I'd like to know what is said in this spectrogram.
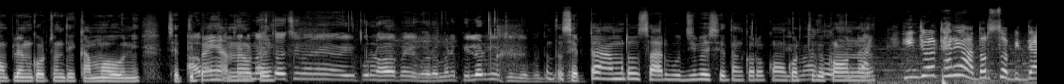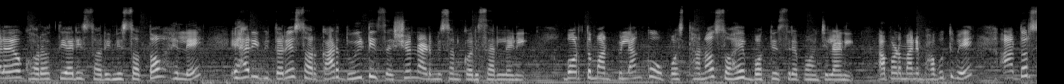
কমপ্লেন করছেন কাম হওনি ସେଥିପାଇଁ ଆମେ ଗୋଟେ ତ ସେଟା ଆମର ସାର୍ ବୁଝିବେ ସେ ତାଙ୍କର କ'ଣ କରିଥିବେ କ'ଣ ନାହିଁ ହିଞ୍ଜଳାଠାରେ ଆଦର୍ଶ ବିଦ୍ୟାଳୟ ଘର ତିଆରି ସରିନି ସତ ହେଲେ ଏହାରି ଭିତରେ ସରକାର ଦୁଇଟି ସେସନ୍ ଆଡମିସନ୍ କରିସାରିଲେଣି ବର୍ତ୍ତମାନ ପିଲାଙ୍କ ଉପସ୍ଥାନ ଶହେ ବତିଶରେ ପହଞ୍ଚିଲାଣି ଆପଣମାନେ ଭାବୁଥିବେ ଆଦର୍ଶ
